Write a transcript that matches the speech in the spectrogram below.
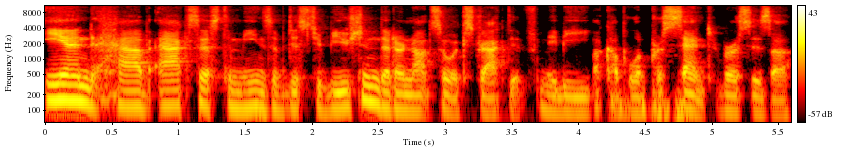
and have access to means of distribution that are not so extractive, maybe a couple of percent versus a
